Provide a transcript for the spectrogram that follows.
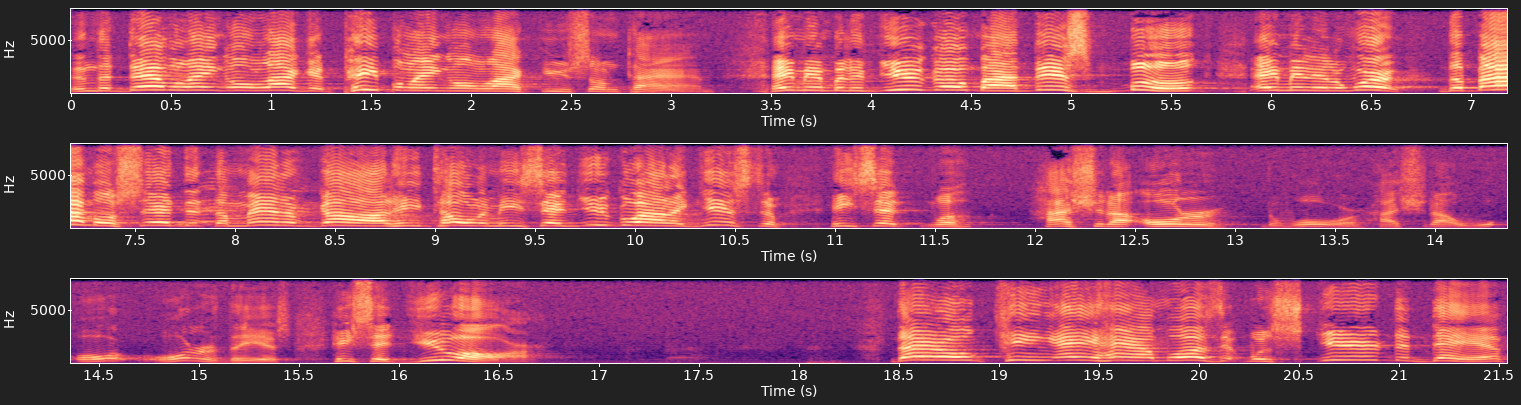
And the devil ain't going to like it. People ain't going to like you sometime. Amen. But if you go by this book, amen, it'll work. The Bible said that the man of God, he told him, he said, You go out against them. He said, Well, how should I order the war? How should I order this? He said, You are. There old King Ahab was that was scared to death.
